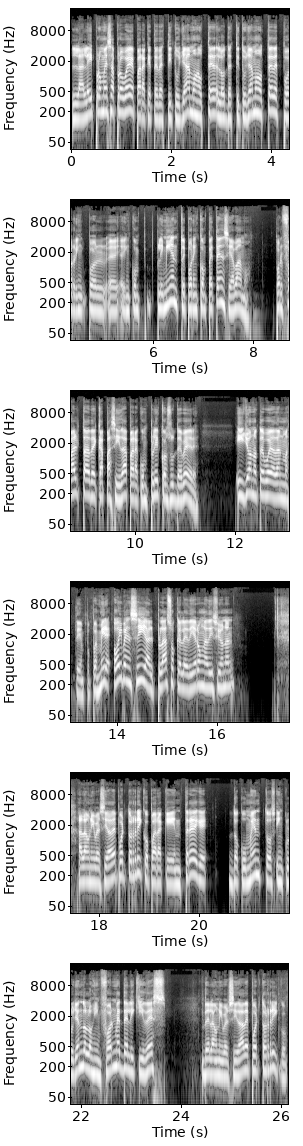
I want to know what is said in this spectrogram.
la ley promesa provee para que te destituyamos a ustedes, los destituyamos a ustedes por, por eh, incumplimiento y por incompetencia, vamos por falta de capacidad para cumplir con sus deberes. Y yo no te voy a dar más tiempo. Pues mire, hoy vencía el plazo que le dieron adicional a la Universidad de Puerto Rico para que entregue documentos, incluyendo los informes de liquidez de la Universidad de Puerto Rico,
